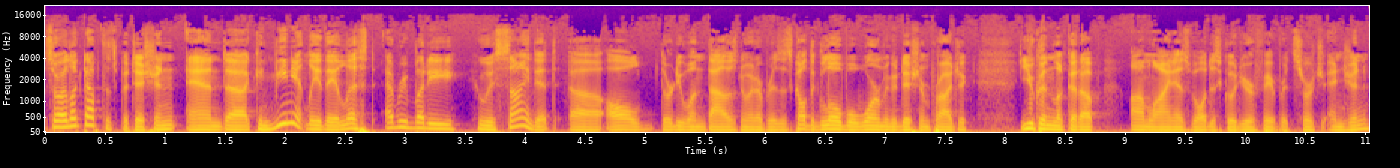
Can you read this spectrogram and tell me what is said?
So I looked up this petition, and uh, conveniently they list everybody who has signed it, uh, all 31,000 or whatever it is. It's called the Global Warming Petition Project. You can look it up online as well. Just go to your favorite search engine.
